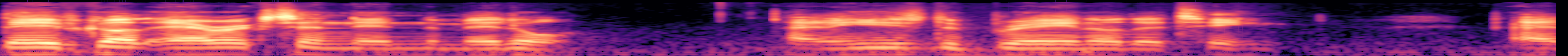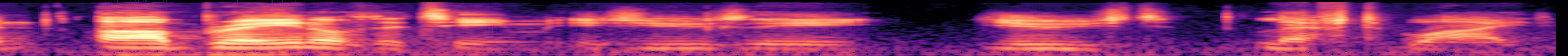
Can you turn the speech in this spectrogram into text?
they've got Eriksen in the middle, and he's the brain of the team. And our brain of the team is usually used left wide,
